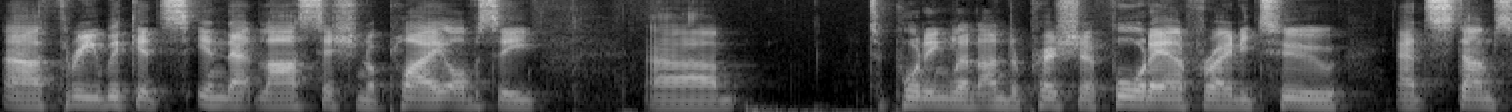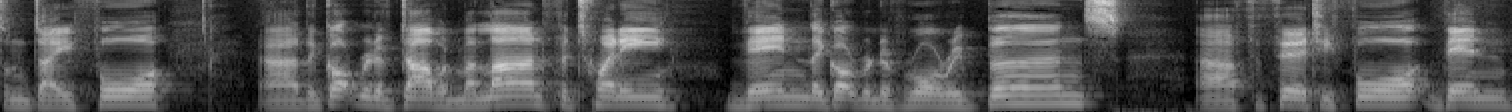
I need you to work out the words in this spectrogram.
uh, three wickets in that last session of play. Obviously, um, to put England under pressure, four down for 82 at stumps on day four. Uh, they got rid of Dawid Malan for 20. Then they got rid of Rory Burns uh, for 34. Then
